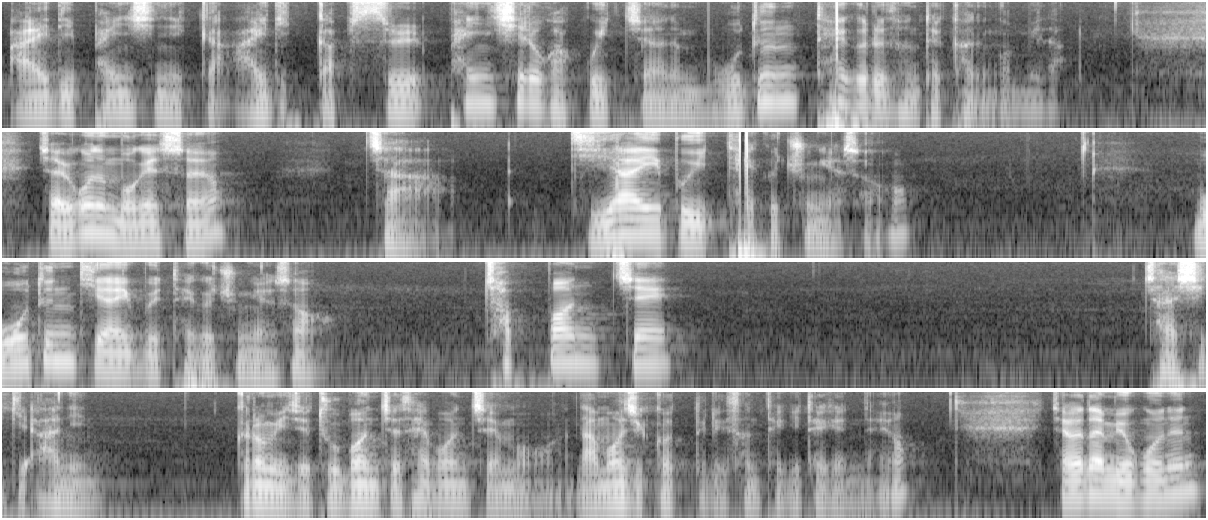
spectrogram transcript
id paint이니까 id 값을 paint로 갖고 있지 않은 모든 태그를 선택하는 겁니다. 자, 이거는 뭐겠어요? 자, div 태그 중에서 모든 div 태그 중에서 첫 번째 자식이 아닌 그럼 이제 두 번째, 세 번째 뭐 나머지 것들이 선택이 되겠네요. 자, 그 다음 요거는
